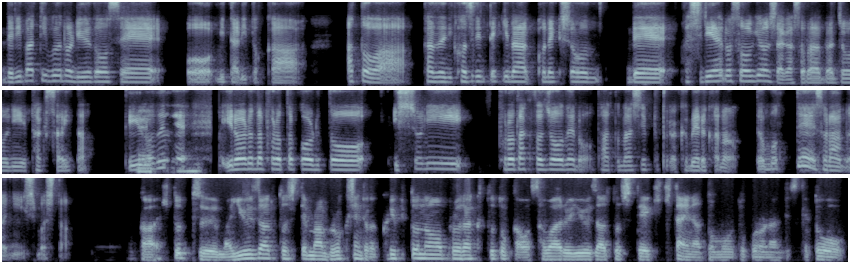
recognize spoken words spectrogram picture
デリバティブの流動性を見たりとか、あとは完全に個人的なコネクションで、知り合いの創業者がソラーナ上にたくさんいたっていうので、いろいろなプロトコルと一緒にプロダクト上でのパートナーシップとか組めるかなって思ってソラーナにしました。なんか一つ、まあ、ユーザーとして、まあ、ブロックチェーンとかクリプトのプロダクトとかを触るユーザーとして聞きたいなと思うところなんですけど、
